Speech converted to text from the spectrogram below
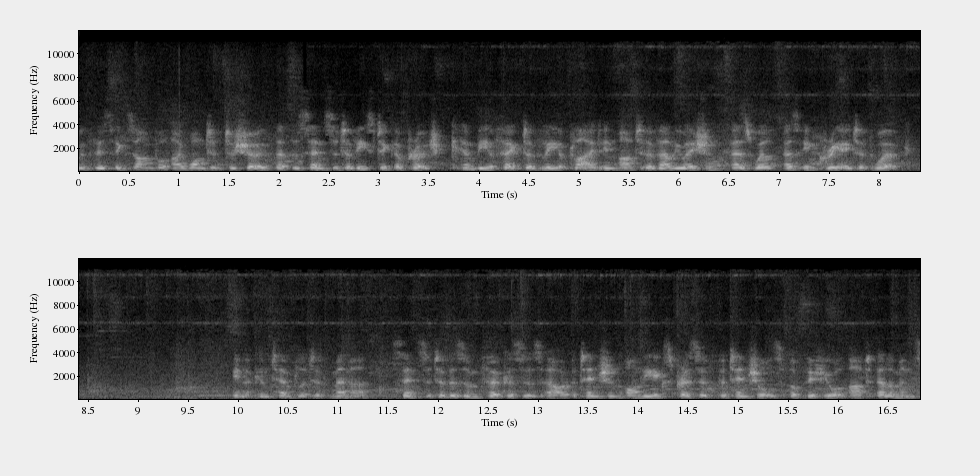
With this example I wanted to show that the sensitivistic approach can be effectively applied in art evaluation as well as in creative work. In a contemplative manner, Sensitivism focuses our attention on the expressive potentials of visual art elements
